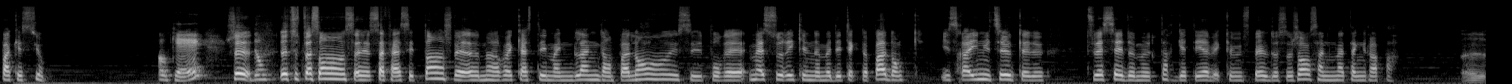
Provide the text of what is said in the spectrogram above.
pas question. OK. Je, Donc, de toute façon, ça, ça fait assez de temps. Je vais me recaster Mind Blank dans pas long. C'est pour euh, m'assurer qu'il ne me détecte pas. Donc, il sera inutile que tu essaies de me targeter avec un spell de ce genre. Ça ne m'atteindra pas. Euh,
